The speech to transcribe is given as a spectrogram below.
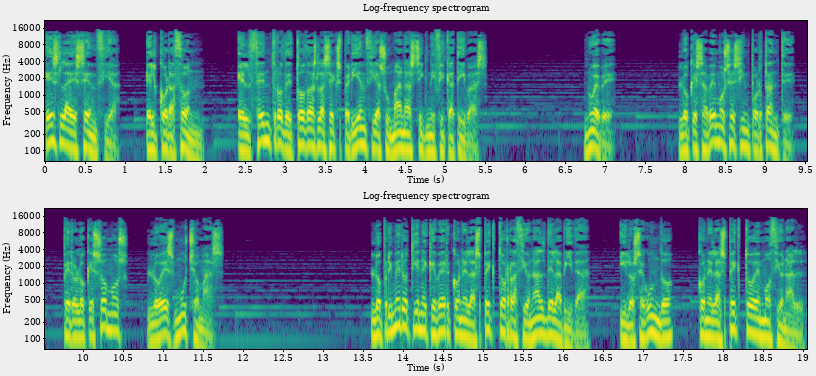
es la esencia, el corazón, el centro de todas las experiencias humanas significativas. 9. Lo que sabemos es importante, pero lo que somos lo es mucho más. Lo primero tiene que ver con el aspecto racional de la vida, y lo segundo, con el aspecto emocional.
